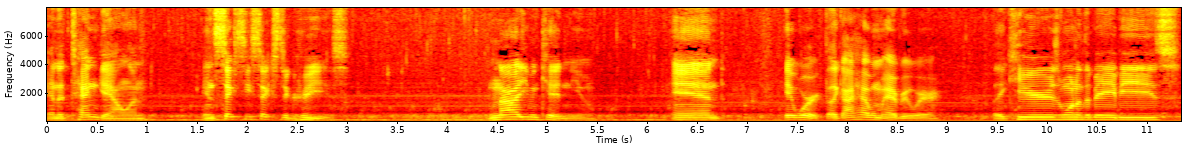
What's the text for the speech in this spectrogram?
in a 10 gallon in 66 degrees. Not even kidding you. And it worked. Like, I have them everywhere. Like, here's one of the babies.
